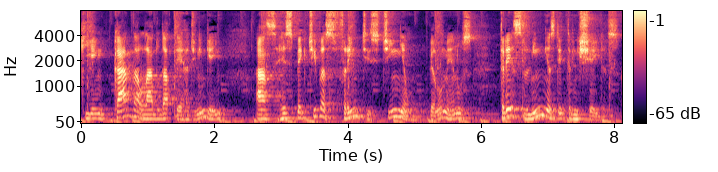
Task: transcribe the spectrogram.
que em cada lado da terra de ninguém, as respectivas frentes tinham, pelo menos, três linhas de trincheiras.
